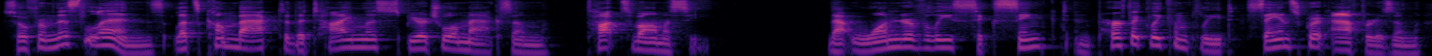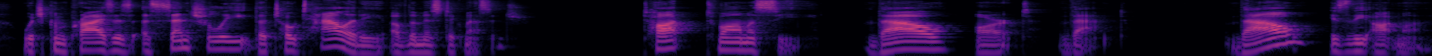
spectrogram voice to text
So, from this lens, let's come back to the timeless spiritual maxim, Tatvamasi, that wonderfully succinct and perfectly complete Sanskrit aphorism which comprises essentially the totality of the mystic message. Tat Tvamasi, thou art that. Thou is the Atman,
